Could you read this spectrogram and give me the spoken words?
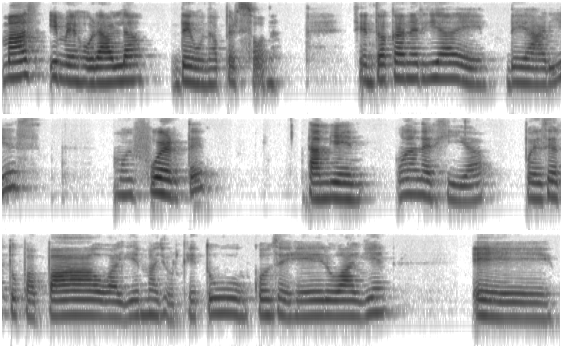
más y mejor habla de una persona. Siento acá energía de, de Aries, muy fuerte. También una energía puede ser tu papá o alguien mayor que tú, un consejero, alguien eh,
